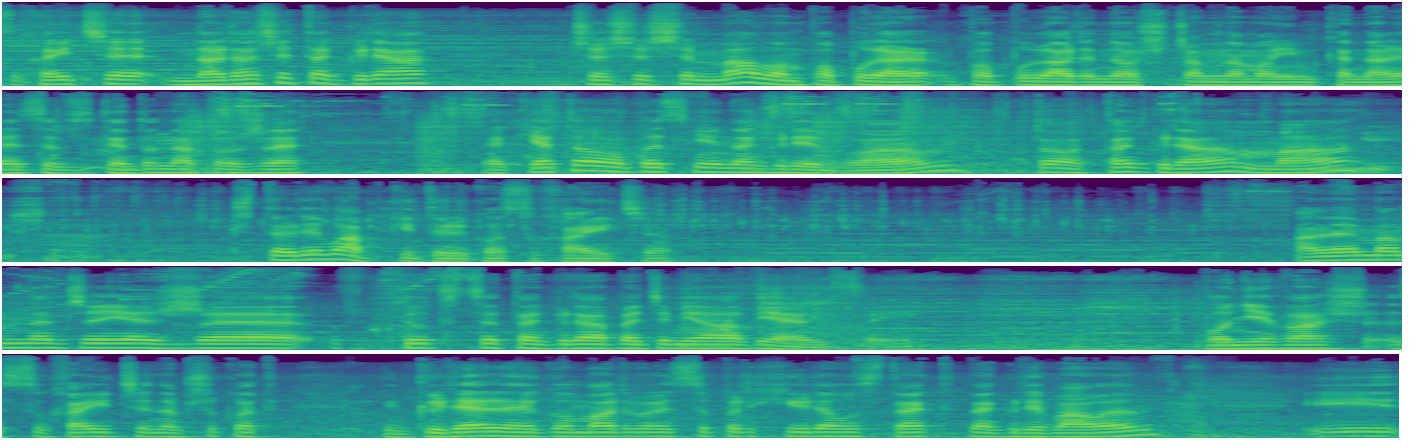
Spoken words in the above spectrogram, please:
Słuchajcie, na razie ta gra cieszy się małą popular popularnością na moim kanale, ze względu na to, że jak ja to obecnie nagrywam, to ta gra ma cztery łapki tylko, słuchajcie ale mam nadzieję, że wkrótce ta gra będzie miała więcej. Ponieważ, słuchajcie, na przykład grę LEGO Marvel Super Heroes tak nagrywałem i,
